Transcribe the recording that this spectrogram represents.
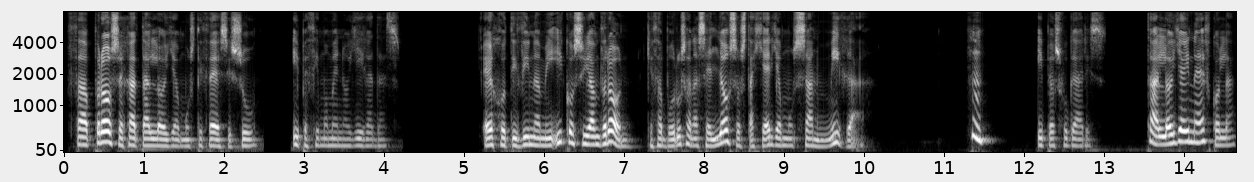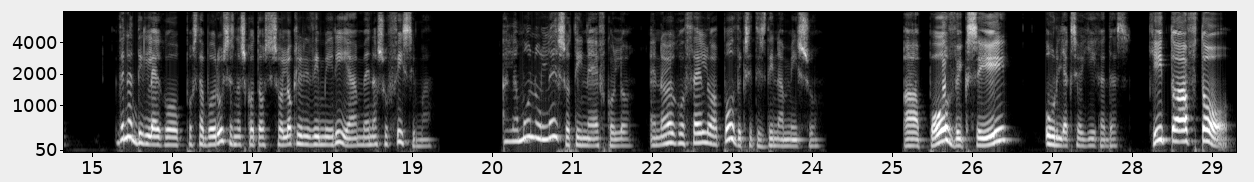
«Θα πρόσεχα τα λόγια μου στη θέση σου», είπε θυμωμένο ο γίγαντας. «Έχω τη δύναμη είκοσι ανδρών και θα μπορούσα να σε λιώσω στα χέρια μου σαν μίγα». «Χμ», είπε ο Σφουγγάρης. «Τα λόγια είναι εύκολα. Δεν αντιλέγω πως θα μπορούσες να σκοτώσεις ολόκληρη δημιουργία με ένα σουφίσιμα. Αλλά μόνο λες ότι είναι εύκολο, ενώ εγώ θέλω απόδειξη της δύναμής σου. «Απόδειξη» ούρλιαξε ο γίγαντας. «Κοίτα αυτό!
